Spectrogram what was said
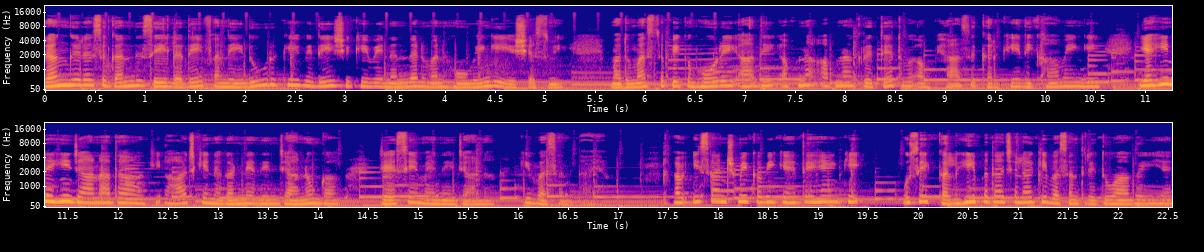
रंग रस गंध से लदे फंदे, दूर के विदेश के वे नंदन वन होवेंगे यशस्वी। मधुमस्त पिक भोरे आदि अपना अपना कृतित्व अभ्यास करके दिखावेंगे। यही नहीं जाना था कि आज के नगण्य दिन जानूँगा, जैसे मैंने जाना कि वसंत आया। अब इस अंश में कवि कहते हैं कि उसे कल ही पता चला कि वसंत ऋतु आ गई है।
